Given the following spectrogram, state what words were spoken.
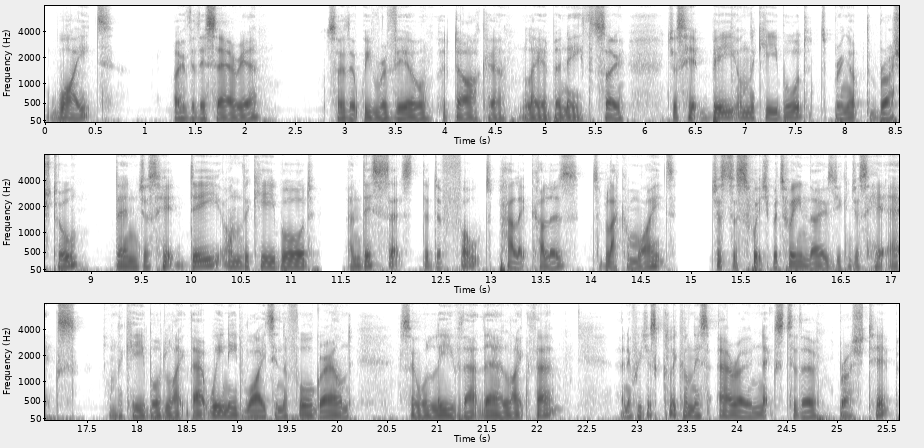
white over this area so that we reveal the darker layer beneath. So just hit B on the keyboard to bring up the brush tool, then just hit D on the keyboard and this sets the default palette colors to black and white. Just to switch between those you can just hit X on the keyboard like that. We need white in the foreground so we'll leave that there like that. And if we just click on this arrow next to the brush tip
